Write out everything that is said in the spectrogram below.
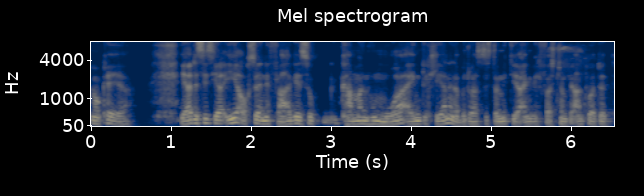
Okay, ja. Ja, das ist ja eh auch so eine Frage, so kann man Humor eigentlich lernen, aber du hast es damit ja eigentlich fast schon beantwortet.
